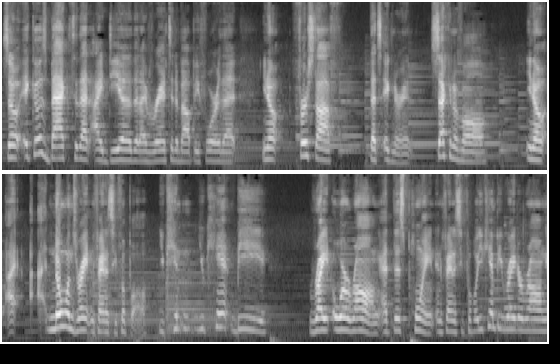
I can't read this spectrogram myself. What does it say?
So it goes back to that idea that I've ranted about before that, you know, first off, that's ignorant. Second of all, you know, I, I, no one's right in fantasy football. You can you can't be right or wrong at this point in fantasy football. You can't be right or wrong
